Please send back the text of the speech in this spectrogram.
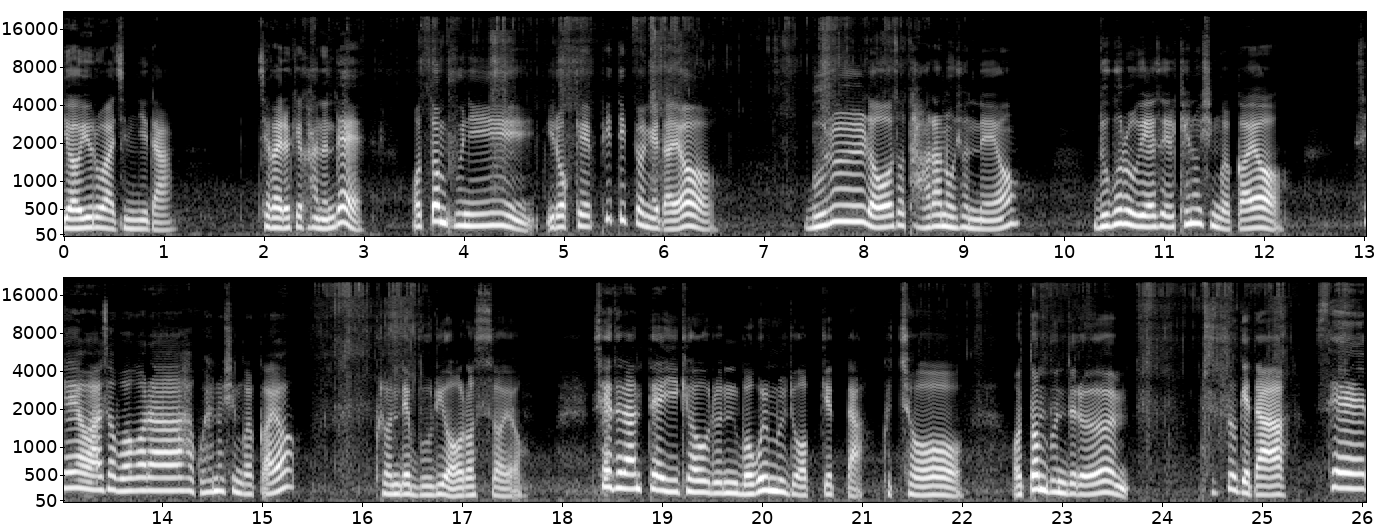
여유로워집니다. 제가 이렇게 가는데 어떤 분이 이렇게 피티병에다요 물을 넣어서 달아 놓으셨네요. 누구를 위해서 이렇게 해 놓으신 걸까요? 새야 와서 먹어라 하고 해 놓으신 걸까요? 그런데 물이 얼었어요. 새들한테 이 겨울은 먹을 물도 없겠다. 그쵸? 어떤 분들은 숲 속에다 새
